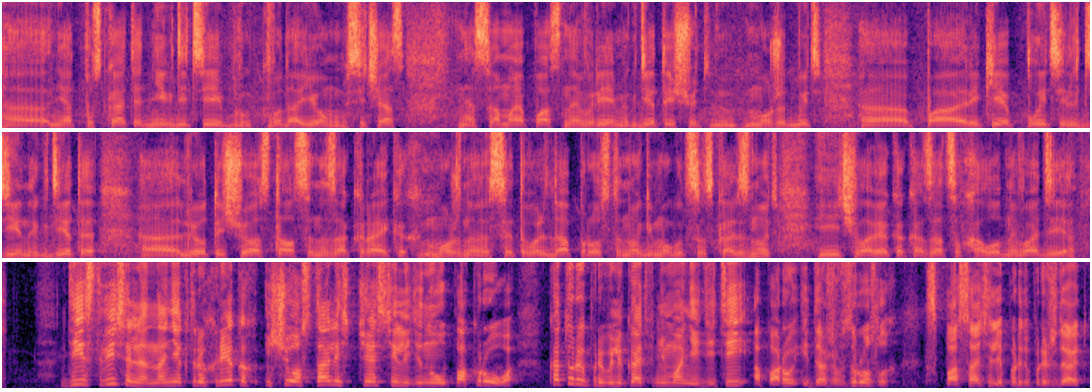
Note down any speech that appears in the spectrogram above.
э, не отпускать одних детей к водоемам. Сейчас самое опасное время. Где-то еще может быть по реке плыть льдины, где-то лед еще остался на закрайках. Можно с этого льда просто ноги могут соскользнуть и человек оказаться в холодной воде. Действительно, на некоторых реках еще остались части ледяного покрова, которые привлекают внимание детей, а порой и даже взрослых. Спасатели предупреждают,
